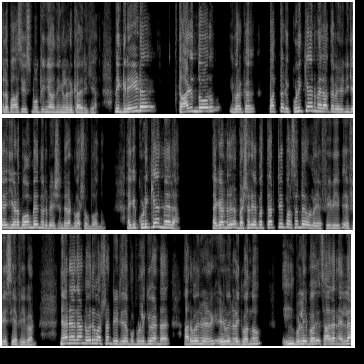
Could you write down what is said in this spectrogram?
അല്ല പാസീവ് സ്മോക്കിങ്ങോ നിങ്ങൾ എടുക്കാതിരിക്കുക. ഈ ഗ്രേഡ് താഴുന്തോറും ഇവർക്ക് പത്തടി കുളിക്കാൻ മേലാത്ത എനിക്ക് ഈയിടെ ബോംബെ നിന്ന് ഒരു പേഷ്യന്റ് രണ്ടു വർഷം മുമ്പ് വന്നു. അയക്ക് കുളിക്കാൻ മേല. അയക്കാണ്ട് ബഷറി ഇപ്പൊ തേർട്ടി പെർസെന്റേ ഉള്ളൂ F E V F E C F E one ഞാൻ ഏതാണ്ട് ഒരു വർഷം ട്രീറ്റ് ചെയ്തപ്പോൾ പുള്ളിക്ക് വേണ്ട അറുപതിനും എഴുപതിനിടയ്ക്ക് വന്നു. പുള്ളി ഇപ്പോൾ സാധാരണ എല്ലാ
